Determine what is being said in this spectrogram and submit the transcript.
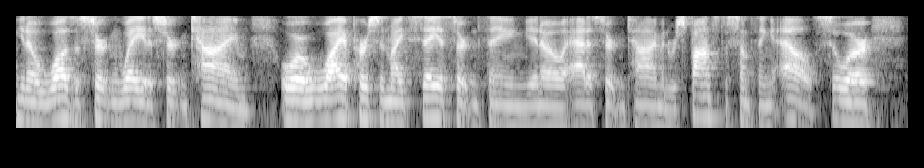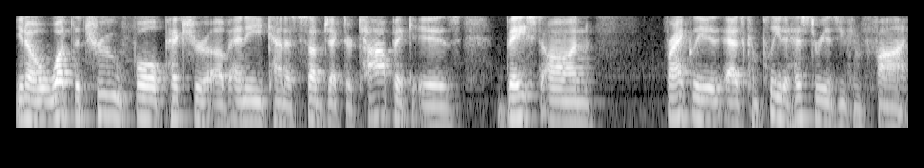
you know was a certain way at a certain time or why a person might say a certain thing you know at a certain time in response to something else or you know what the true full picture of any kind of subject or topic is based on frankly as complete a history as you can find.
